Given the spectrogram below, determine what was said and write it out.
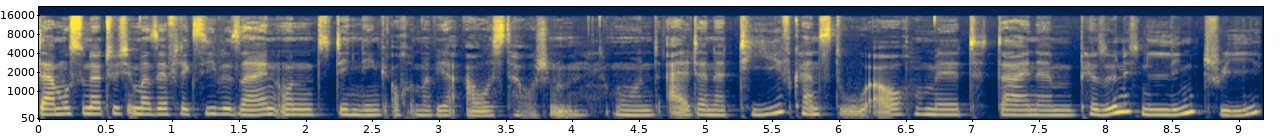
Da musst du natürlich immer sehr flexibel sein und den Link auch immer wieder austauschen. Und alternativ kannst du auch mit deinem persönlichen Linktree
